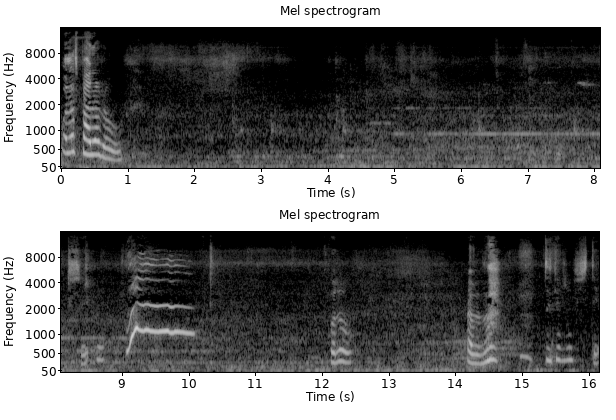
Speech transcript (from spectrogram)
Ona spadá dolů. Tři. Spadou. Nevím. Teďka jdeš ty.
